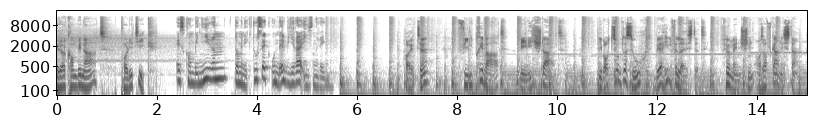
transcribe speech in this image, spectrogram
Hörkombinat Politik. Es kombinieren Dominik Dussek und Elvira Isenring. Heute viel privat, wenig Staat. Die WOTS untersucht, wer Hilfe leistet für Menschen aus Afghanistan.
